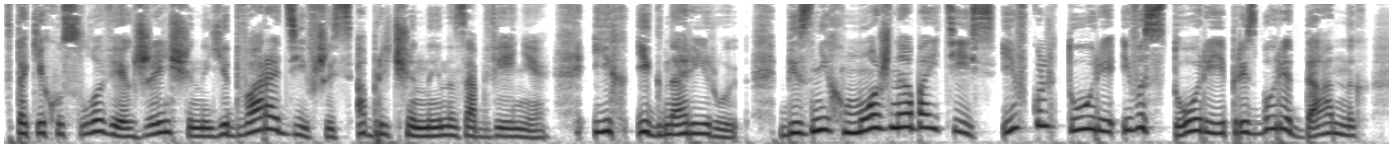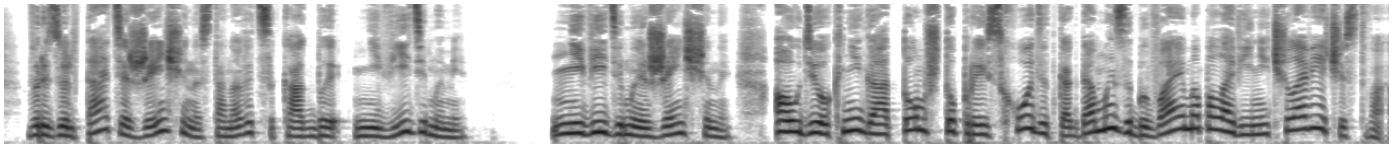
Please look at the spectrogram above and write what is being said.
В таких условиях женщины, едва родившись, обречены на забвение. Их игнорируют. Без них можно обойтись и в культуре, и в истории, и при сборе данных. В результате женщины становятся как бы невидимыми. «Невидимые женщины» — аудиокнига о том, что происходит, когда мы забываем о половине человечества,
